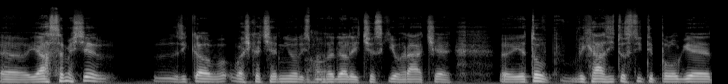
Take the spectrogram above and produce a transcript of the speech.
Eh, já jsem ještě říkal Vaška Černýho, když jsme Aha. hledali českého hráče. Je to, vychází to z té typologie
